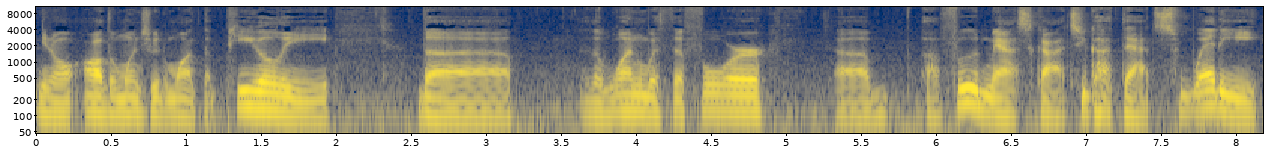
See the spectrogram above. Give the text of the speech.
you know, all the ones you'd want. The Peely, the the one with the four uh, uh, food mascots. You got that sweaty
